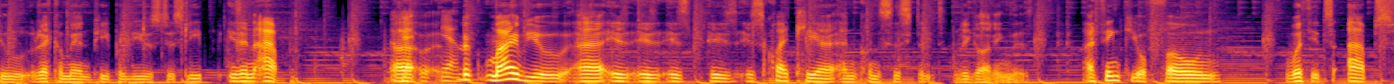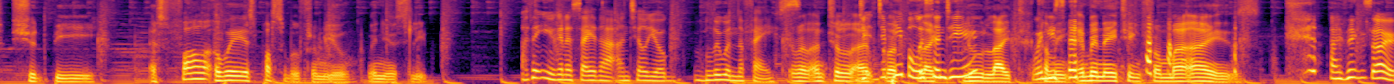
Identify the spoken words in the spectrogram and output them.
to recommend people use to sleep is an app. Okay, Uh, yeah. Look, my view uh, is, is, is, is, is quite clear and consistent regarding this. I think your phone with its apps should be as far away as possible from you when you sleep. I think you're going to say that until you're blue in the face. Well, until Do- I've do got people like listen to you blue light coming say- emanating from my eyes, I think so.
